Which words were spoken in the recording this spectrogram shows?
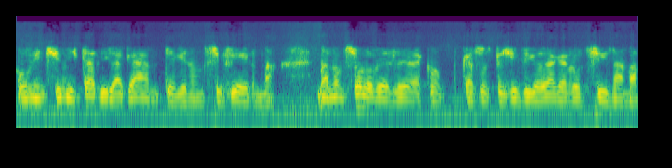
un'inciviltà dilagante che non si ferma, ma non solo per ecco, il caso specifico della carrozzina, ma,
